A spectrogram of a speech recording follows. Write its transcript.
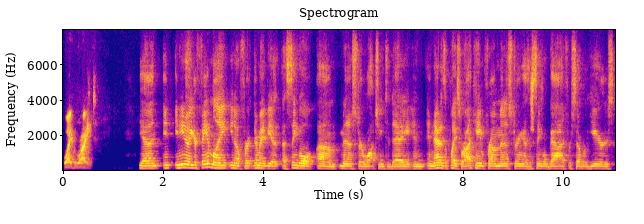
quite right. Yeah, and, and, and you know your family, you know, for there may be a, a single um, minister watching today, and and that is a place where I came from, ministering as a single guy for several years.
